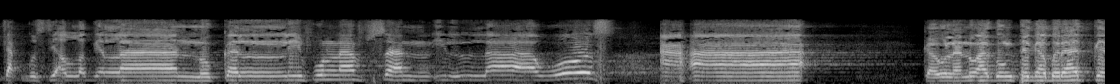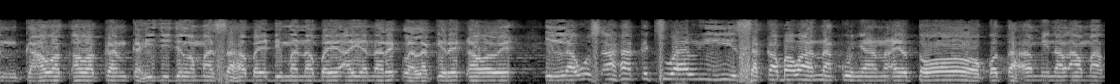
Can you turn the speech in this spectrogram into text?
cak Gusti Allah nukalifun nafsan illa Kaula nu Agung tega beratkan kawak-awakan kahiji jelema sahabat di mana bay aya narek lalaki rek awewe. Ilah usaha kecuali sakabawana kunyana eto kota minal amal.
